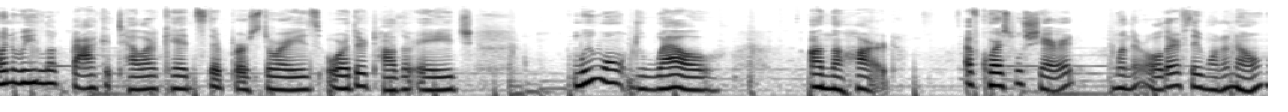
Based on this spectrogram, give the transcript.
When we look back and tell our kids their birth stories or their toddler age, we won't dwell on the hard. Of course, we'll share it when they're older if they want to know,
